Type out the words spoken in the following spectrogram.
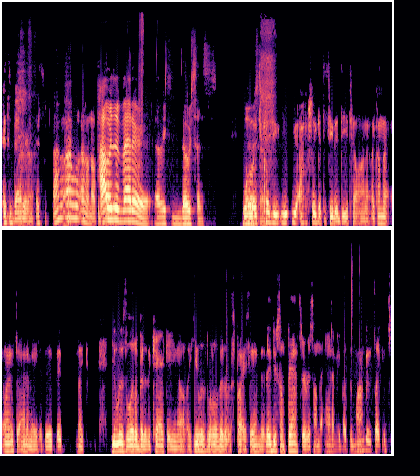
it's better. It's I don't, I don't I don't know. If it's How is it better? That makes no sense. Well, No it's because you, you you actually get to see the detail on it. Like on the when it's animated, it, it like you lose a little bit of the character. You know, like you lose a little bit of the spice. They they do some fan service on the anime, but the manga it's like it's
